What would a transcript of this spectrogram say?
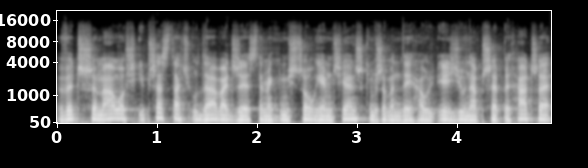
wytrzymałość i przestać udawać, że jestem jakimś czołgiem ciężkim, że będę jechał, jeździł na przepychacze,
